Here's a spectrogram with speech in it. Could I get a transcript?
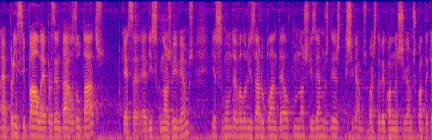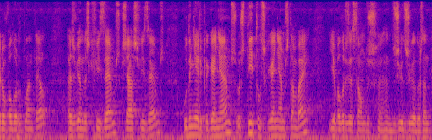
a, principal é apresentar resultados, porque essa, é disso que nós vivemos, e a segunda é valorizar o plantel como nós fizemos desde que chegamos. Basta ver quando nós chegamos quanto é que era o valor do plantel, as vendas que fizemos, que já as fizemos, o dinheiro que ganhamos, os títulos que ganhamos também e a valorização dos, dos, dos jogadores. Portanto,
